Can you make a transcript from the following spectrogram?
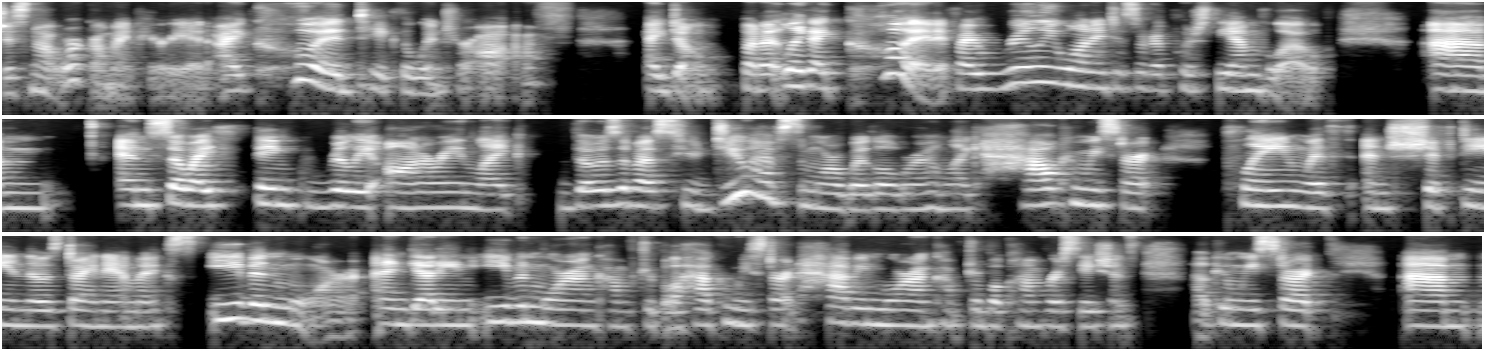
just not work on my period. I could take the winter off. I don't, but I, like I could if I really wanted to sort of push the envelope. Um, and so i think really honoring like those of us who do have some more wiggle room like how can we start playing with and shifting those dynamics even more and getting even more uncomfortable? How can we start having more uncomfortable conversations? How can we start um,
